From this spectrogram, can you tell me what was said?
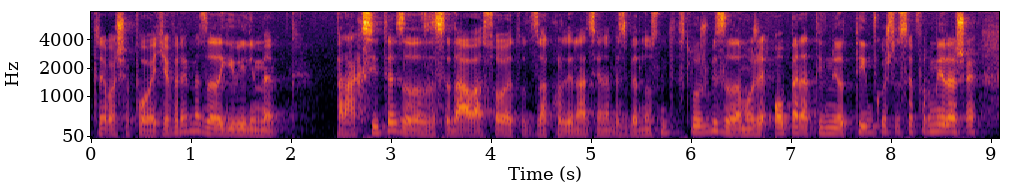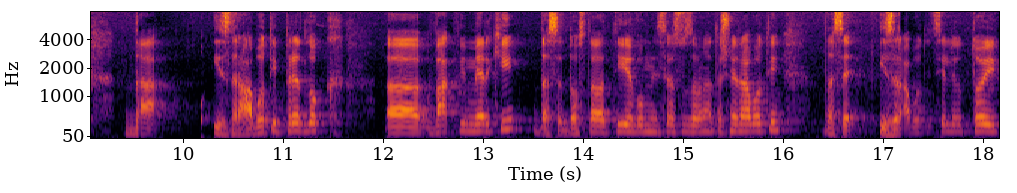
Требаше повеќе време за да ги видиме праксите за да заседава Советот за координација на безбедносните служби, за да може оперативниот тим кој што се формираше да изработи предлог а, вакви мерки, да се достават тие во Министерство за внатрешни работи, да се изработи целиот тој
